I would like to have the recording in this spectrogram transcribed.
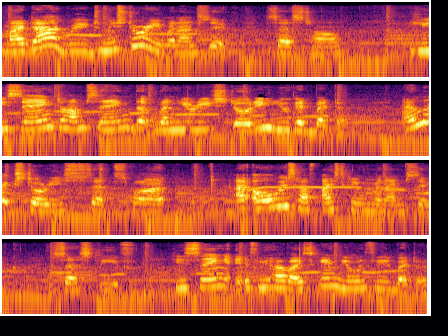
My dad reads me story when I'm sick, says Tom. He's saying Tom's saying that when you read story you get better. I like stories, said Spot. I always have ice cream when I'm sick, says Steve. He's saying if you have ice cream you will feel better.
